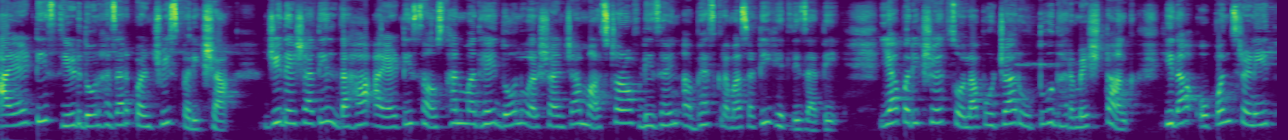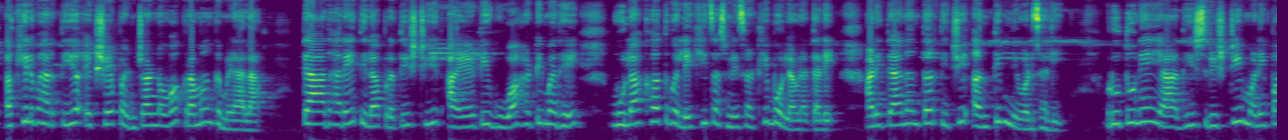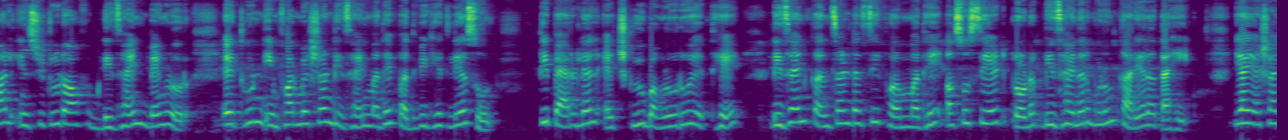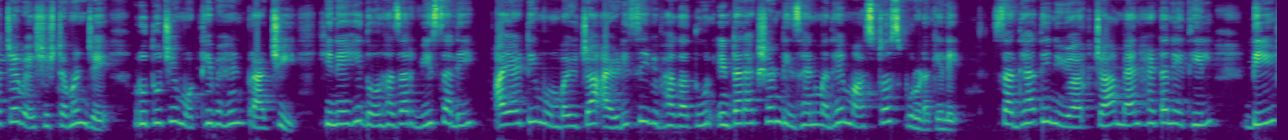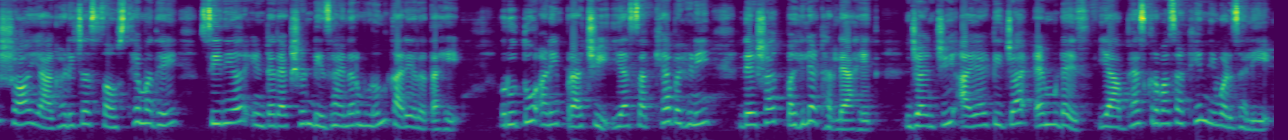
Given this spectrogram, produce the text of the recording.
I I T seed दोन हजार पंचवीस परीक्षा जी देशातील दहा आय आय टी संस्थांमध्ये दोन वर्षांच्या मास्टर ऑफ डिझाईन अभ्यासक्रमासाठी घेतली जाते. या परीक्षेत सोलापूरच्या ऋतू धर्मेश टांक हिला ओपन श्रेणीत अखिल भारतीय एकशे पंच्याण्णव क्रमांक मिळाला. त्या आधारे तिला प्रतिष्ठित आय आय टी गुवाहाटीमध्ये मुलाखत व लेखी चाचणीसाठी बोलावण्यात आले आणि त्यानंतर तिची अंतिम निवड झाली. ऋतूने याआधी Srishti Manipal institute of design Bengaluru येथून इन्फॉर्मेशन डिझाईनमध्ये पदवी घेतली असून ती पॅरलेल एच क्यू बंगळुरू येथे डिझाईन कन्सल्टन्सी फर्ममध्ये असोसिएट प्रोडक्ट डिझायनर म्हणून कार्यरत आहे. या यशाचे वैशिष्ट्य म्हणजे ऋतूची मोठी बहीण प्राची हिनेही दोन हजार वीस साली आय आय टी मुंबईच्या आय डी सी विभागातून इंटरॅक्शन डिझाईनमध्ये मास्टर्स पूर्ण केले. सध्या ती न्यूयॉर्कच्या मॅनहॅटन येथील डी शॉ या आघाडीच्या संस्थेमध्ये सिनियर इंटरॅक्शन डिझायनर म्हणून कार्यरत आहे. ऋतू आणि प्राची या सख्या बहिणी देशात पहिल्या ठरल्या आहेत ज्यांची आय आय टीच्या एम डेस या अभ्यासक्रमासाठी निवड झालीय.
